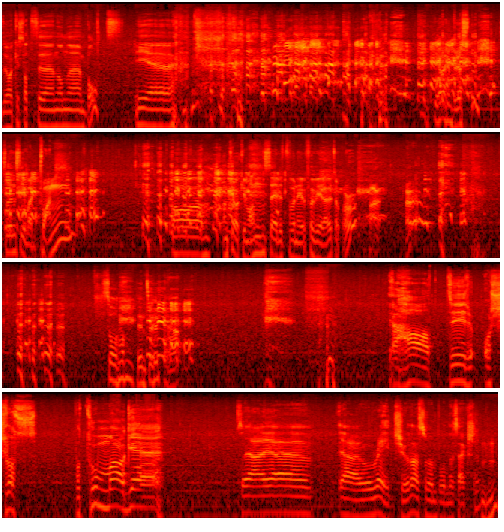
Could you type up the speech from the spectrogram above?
du har ikke satt eh, noen eh, bolt i I armbrøsten. Så den sier bare twang. Og han kråkemannen ser litt forvirra ut. Solomon, din tur. Jeg hater å slåss på tom mage! Så jeg, eh, jeg er jo rager da, som en bonus action.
